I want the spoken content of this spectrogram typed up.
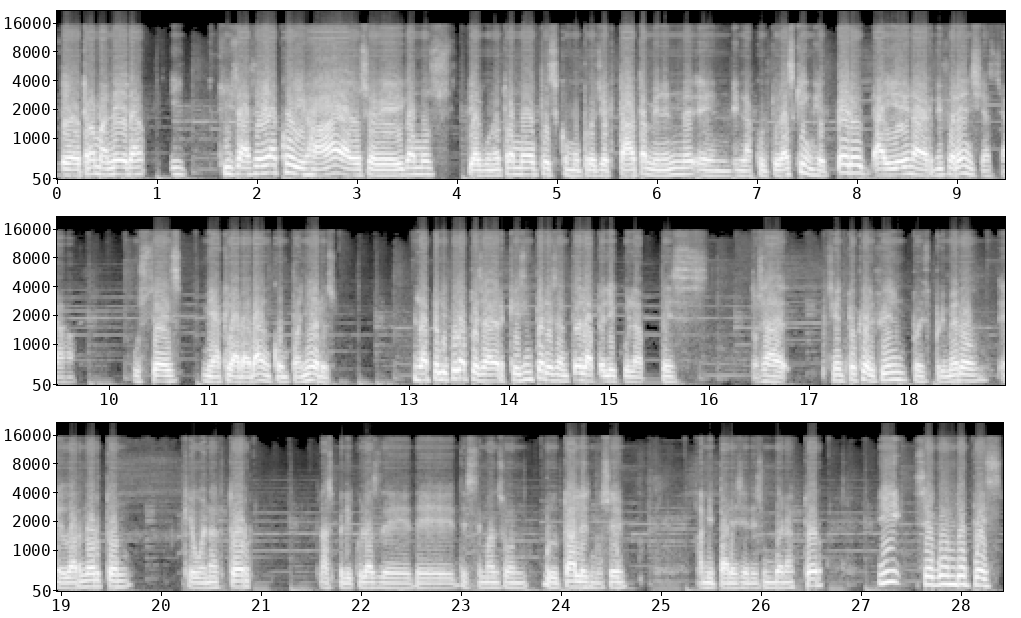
de otra manera y quizás se ve acobijada o se ve, digamos, de algún otro modo, pues como proyectada también en, la cultura skinhead, pero ahí deben haber diferencias, ya ustedes me aclararán, compañeros. La película, pues a ver, ¿qué es interesante de la película? Pues, o sea, siento que el film, pues primero, Edward Norton, qué buen actor, las películas de, de, este man son brutales, no sé, a mi parecer es un buen actor. Y segundo, pues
